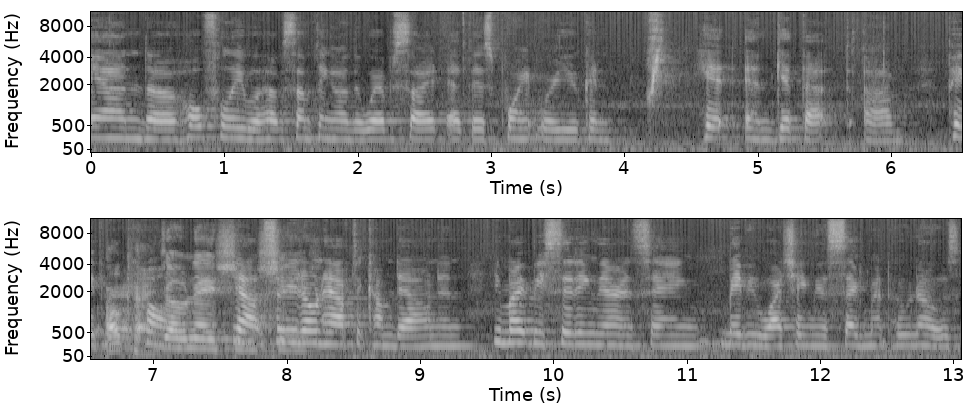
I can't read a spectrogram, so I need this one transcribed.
And uh, hopefully we'll have something on the website at this point where you can hit and get that um, paper Okay. at home. Donation Yeah, so you don't have to come down and you might be sitting there and saying, maybe watching this segment, who knows,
